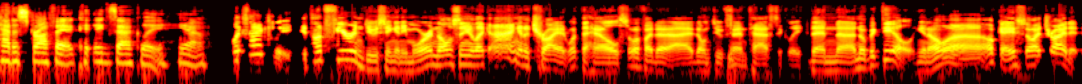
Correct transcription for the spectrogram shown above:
catastrophic exactly yeah well, exactly. It's not fear inducing anymore. And all of a sudden you're like, ah, I'm going to try it. What the hell? So if I, I don't do fantastically, then uh, no big deal. You know, uh, okay, so I tried it.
